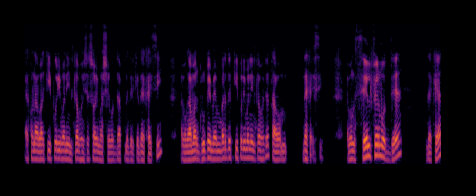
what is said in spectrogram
এখন আমার কি পরিমাণ ইনকাম হয়েছে ছয় মাসের মধ্যে আপনাদেরকে দেখাইছি এবং আমার গ্রুপে মেম্বারদের কি পরিমাণ ইনকাম হয়েছে তাও দেখাইছি। এবং সেলফের মধ্যে দেখেন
